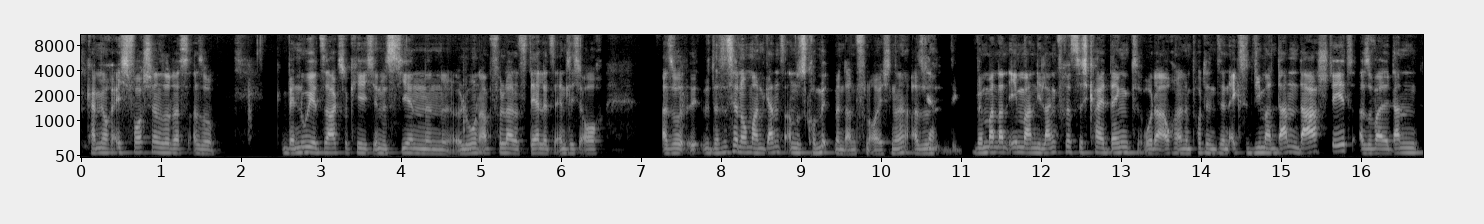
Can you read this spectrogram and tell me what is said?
Ich kann mir auch echt vorstellen, so dass, also, wenn du jetzt sagst, okay, ich investiere in einen Lohnabfüller, dass der letztendlich auch also das ist ja nochmal ein ganz anderes Commitment dann von euch, ne? Also ja. wenn man dann eben an die Langfristigkeit denkt oder auch an den potenziellen Exit, wie man dann dasteht, also weil dann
